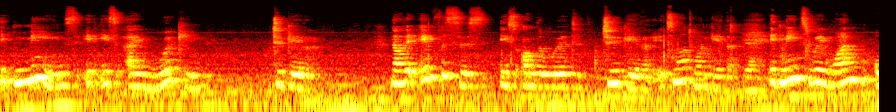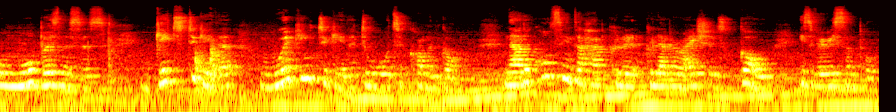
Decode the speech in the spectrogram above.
It means it is a working together. Now the emphasis is on the word together. It's not one together. Yeah. It means where one or more businesses get together, working together towards a common goal. Now the call center hub collaboration's goal is very simple.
